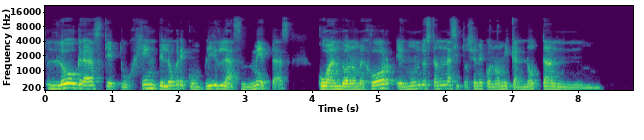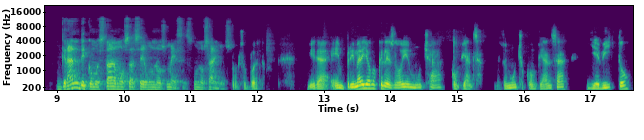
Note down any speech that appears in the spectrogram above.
logras que tu gente logre cumplir las metas cuando a lo mejor el mundo está en una situación económica no tan grande como estábamos hace unos meses, unos años? Por supuesto. Mira, en primer yo creo que les doy mucha confianza, les doy mucha confianza y evito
